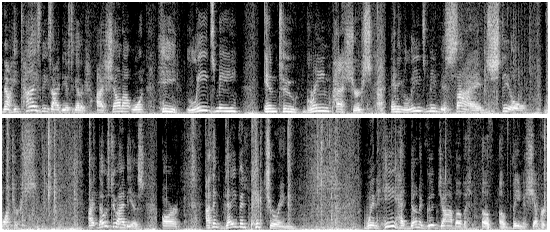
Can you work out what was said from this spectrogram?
Now he ties these ideas together. I shall not want. He leads me into green pastures and he leads me beside still waters. I, those two ideas are, I think, David picturing when he had done a good job of, a, of, of being a shepherd.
